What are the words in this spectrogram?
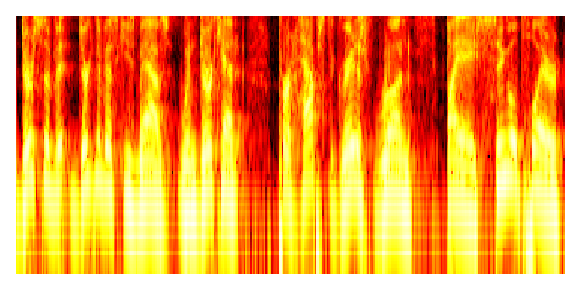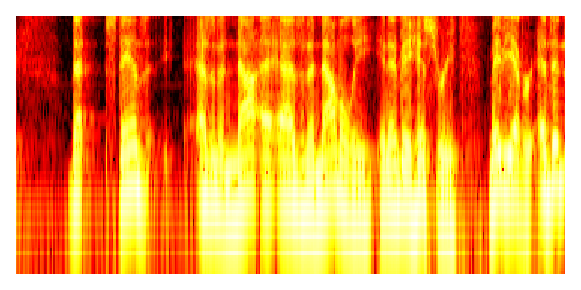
Dirk, Dirk Nowitzki's Mavs when Dirk had perhaps the greatest run by a single player that stands as an as an anomaly in NBA history, maybe ever. And then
